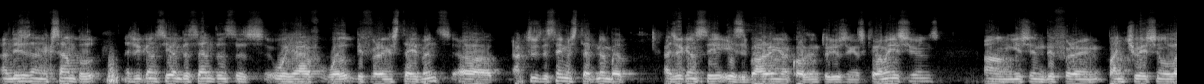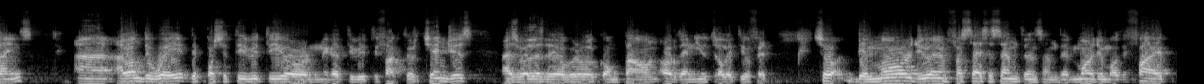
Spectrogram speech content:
And this is an example. As you can see on the sentences, we have, well, different statements. Uh, actually, the same statement, but as you can see, it's varying according to using exclamations, and using different punctuation lines. Uh, along the way, the positivity or negativity factor changes, as well as the overall compound or the neutrality of it. So the more you emphasize a sentence and the more you modify it,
